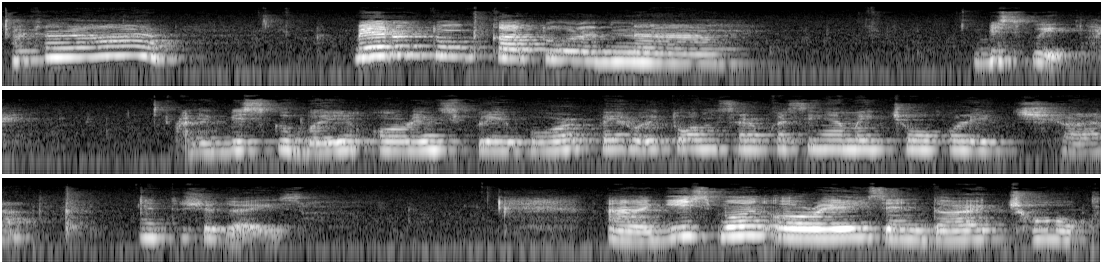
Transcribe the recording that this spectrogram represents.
Masarap! Meron tong katulad na biscuit. Ano, biscuit ba yung orange flavor? Pero ito ang sarap kasi nga may chocolate siya. Ito siya guys. Uh, Gisbon orange and dark chalk.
